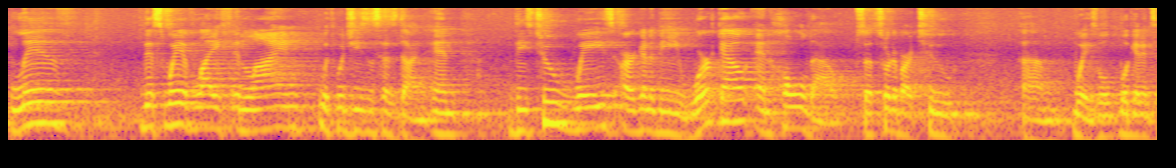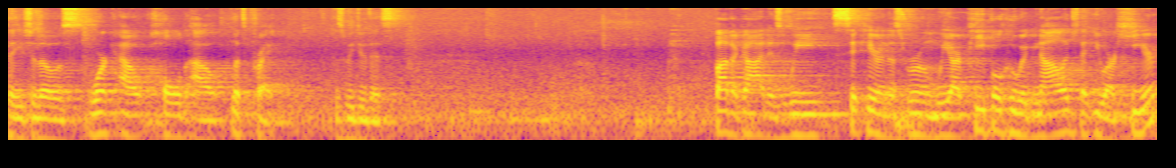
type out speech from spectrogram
live this way of life in line with what Jesus has done. And these two ways are going to be workout and holdout. So that's sort of our two um, ways. We'll, we'll get into each of those. Work out, hold out. Let's pray as we do this. Father God, as we sit here in this room, we are people who acknowledge that you are here.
